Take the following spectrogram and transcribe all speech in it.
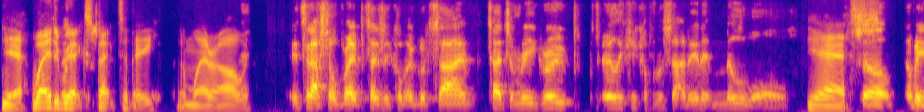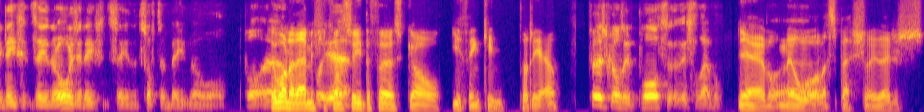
Yeah, where did we expect to be, and where are we? International break potentially come at a good time. Time to regroup. Early kick off on the Saturday, isn't it? Millwall. Yes, So they'll be a decent team. They're always a decent team. They're tough to beat Millwall. But they're um, one of them. If you yeah. concede the first goal, you're thinking bloody hell. first goal's important at this level. Yeah, but But, uh, Millwall especially, they're just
